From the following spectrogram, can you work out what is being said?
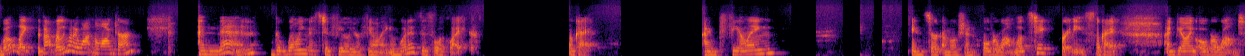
Will, like, is that really what I want in the long term? And then the willingness to feel your feeling. And what does this look like? Okay. I'm feeling insert emotion, overwhelmed. Let's take Brittany's, okay? I'm feeling overwhelmed.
